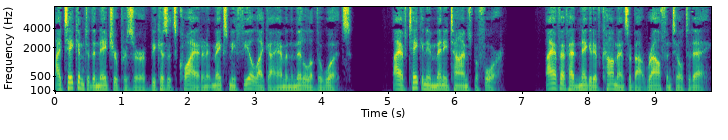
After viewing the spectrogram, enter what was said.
I take him to the nature preserve because it's quiet and it makes me feel like I am in the middle of the woods. I have taken him many times before. I have, have had negative comments about Ralph until today.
